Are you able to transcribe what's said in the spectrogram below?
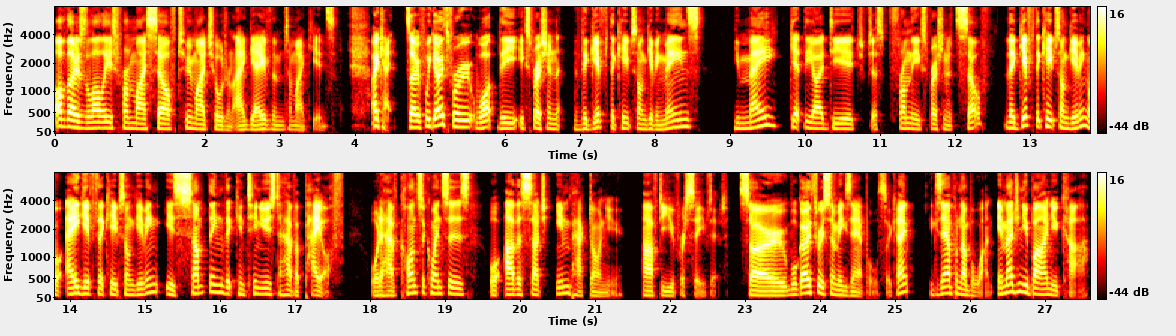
of those lollies from myself to my children. I gave them to my kids. Okay, so if we go through what the expression the gift that keeps on giving means, you may get the idea just from the expression itself. The gift that keeps on giving, or a gift that keeps on giving, is something that continues to have a payoff or to have consequences or other such impact on you after you've received it. So we'll go through some examples, okay? Example number one Imagine you buy a new car.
